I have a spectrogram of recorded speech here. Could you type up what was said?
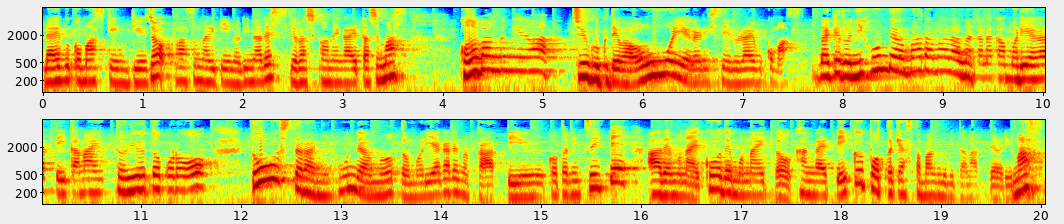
ライブコマース研究所。パーソナリティのりなです。よろしくお願いいたします。この番組は中国では大盛り上がりしているライブコマース。だけど日本ではまだまだなかなか盛り上がっていかないというところをどうしたら日本ではもっと盛り上がるのかっていうことについてああでもないこうでもないと考えていくポッドキャスト番組となっております、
